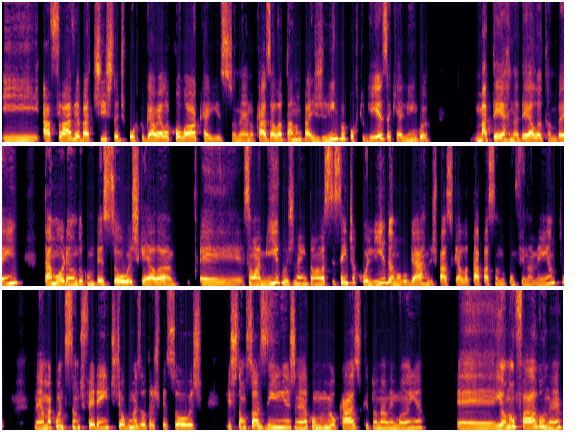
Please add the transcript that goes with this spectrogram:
E a Flávia Batista de Portugal ela coloca isso, né? No caso ela está num país de língua portuguesa, que é a língua materna dela também, está morando com pessoas que ela é, são amigos, né? Então ela se sente acolhida no lugar, no espaço que ela está passando confinamento, né? Uma condição diferente de algumas outras pessoas que estão sozinhas, né? Como o meu caso, que estou na Alemanha é, e eu não falo, né?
